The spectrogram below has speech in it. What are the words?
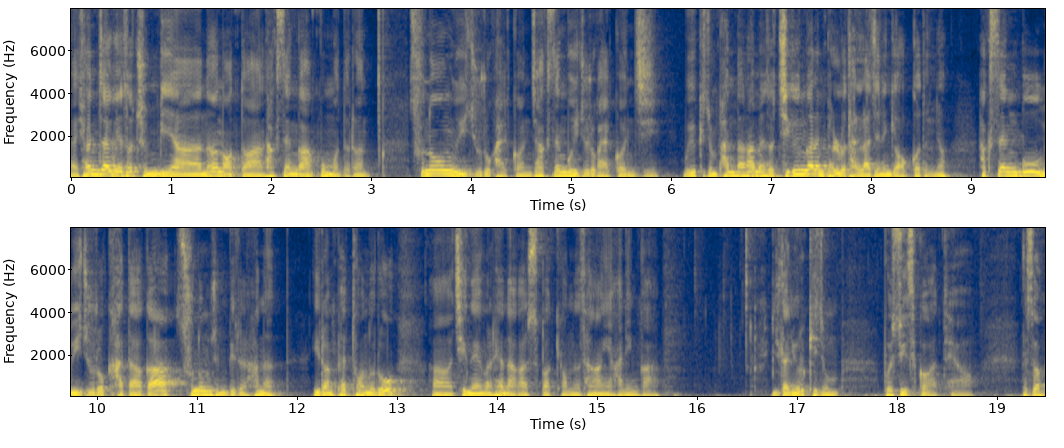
현장에서 준비하는 어떠한 학생과 학부모들은 수능 위주로 갈 건지 학생부 위주로 갈 건지 뭐 이렇게 좀 판단하면서 지금과는 별로 달라지는 게 없거든요. 학생부 위주로 가다가 수능 준비를 하는 이런 패턴으로 어, 진행을 해 나갈 수밖에 없는 상황이 아닌가. 일단 이렇게 좀 볼 수 있을 것 같아요. 그래서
